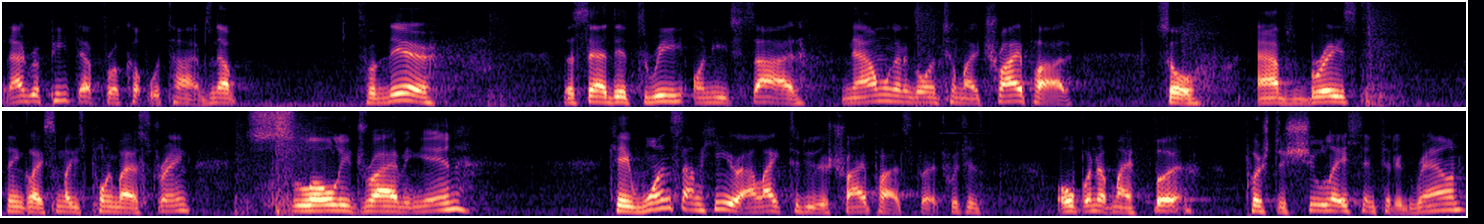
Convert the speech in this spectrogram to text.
And I'd repeat that for a couple of times. Now, from there, let's say I did three on each side. Now I'm gonna go into my tripod. So abs braced, think like somebody's pulling by a string, slowly driving in. Okay, once I'm here, I like to do the tripod stretch, which is open up my foot, push the shoelace into the ground,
